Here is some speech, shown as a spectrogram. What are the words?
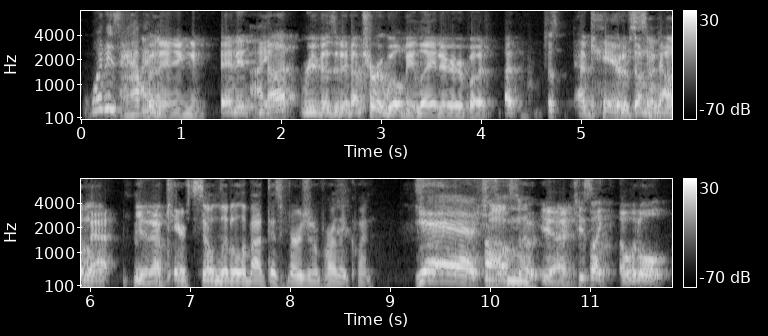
what is happening? And it I- not revisited. I'm sure it will be later, but I just had, could have done so without little. that. You know? I care so little about this version of Harley Quinn. Yeah, she's Um, also yeah, she's like a little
